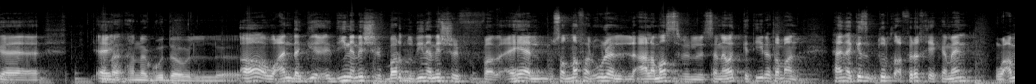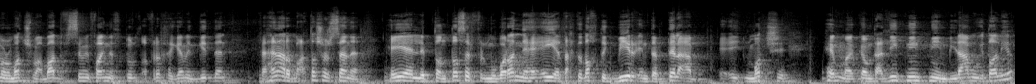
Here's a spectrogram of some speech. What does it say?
آه، آه، هنا هنا جودة وال آه وعندك دينا مشرف برضو دينا مشرف هي المصنفة الأولى على مصر لسنوات كتيرة طبعا. هنا كسب بطولة أفريقيا كمان وعملوا ماتش مع بعض في ال semi final في بطولة أفريقيا جامد جدا. فهنا 14 سنة هي اللي بتنتصر في المباراة النهائية تحت ضغط كبير. أنت بتلعب الماتش هم كانوا متعادلين 2 2 بيلعبوا إيطاليا.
